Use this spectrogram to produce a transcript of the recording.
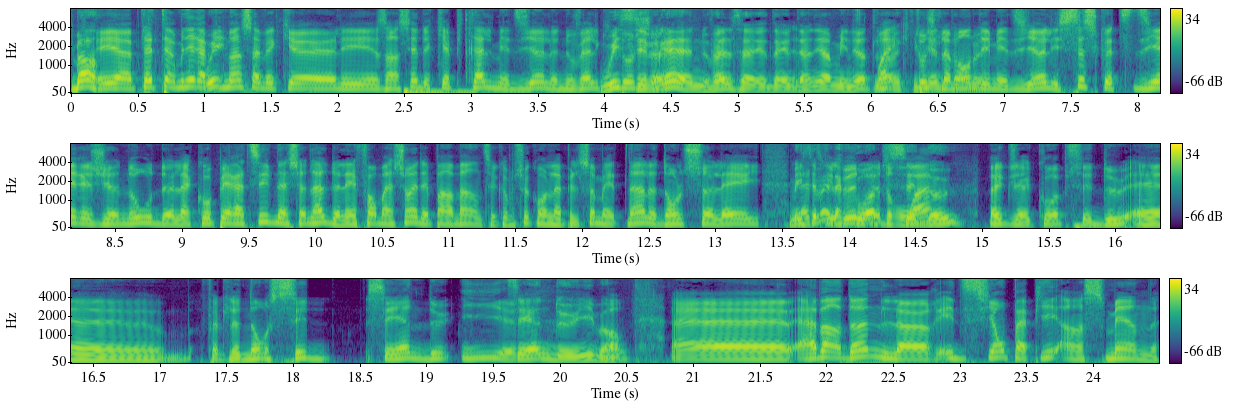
Bon. Et euh, peut-être terminer rapidement avec euh, les anciens de Capital Média, le nouvelle qui Oui, c'est vrai, une nouvelle c'est dans les dernières minutes. Ouais, hein, qui touche le de monde des médias, les six quotidiens régionaux de la Coopérative nationale de l'information indépendante. C'est comme ça qu'on l'appelle ça maintenant, là, dont le Soleil, Mais la vrai, la Tribune, coop, le droit. c'est Coop, c'est deux. euh, en fait, le nom, c'est CN2I. euh, CN2I, bon. Bon. Euh, abandonnent leur édition papier en semaine.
